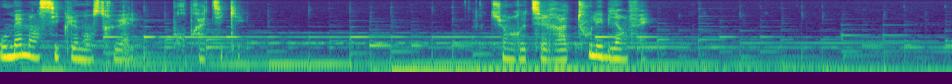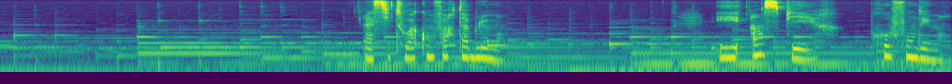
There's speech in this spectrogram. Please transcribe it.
ou même un cycle menstruel pour pratiquer. Tu en retireras tous les bienfaits. Assis-toi confortablement et inspire profondément.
